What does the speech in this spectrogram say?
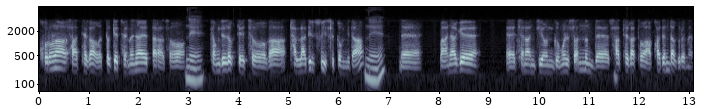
코로나 사태가 어떻게 되느냐에 따라서 네, 경제적 대처가 달라질 수 있을 겁니다. 네, 네, 만약에 에, 재난지원금을 썼는데 사태가 더 악화된다 그러면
